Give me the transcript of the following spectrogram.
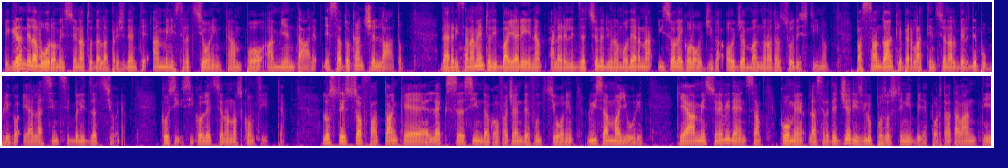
Il grande lavoro messo in atto dalla precedente amministrazione in campo ambientale è stato cancellato, dal risanamento di Baia Arena alla realizzazione di una moderna isola ecologica oggi abbandonata al suo destino, passando anche per l'attenzione al verde pubblico e alla sensibilizzazione. Così si collezionano sconfitte. Lo stesso ha fatto anche l'ex sindaco facente funzioni Luisa Maiuri, che ha messo in evidenza come la strategia di sviluppo sostenibile portata avanti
